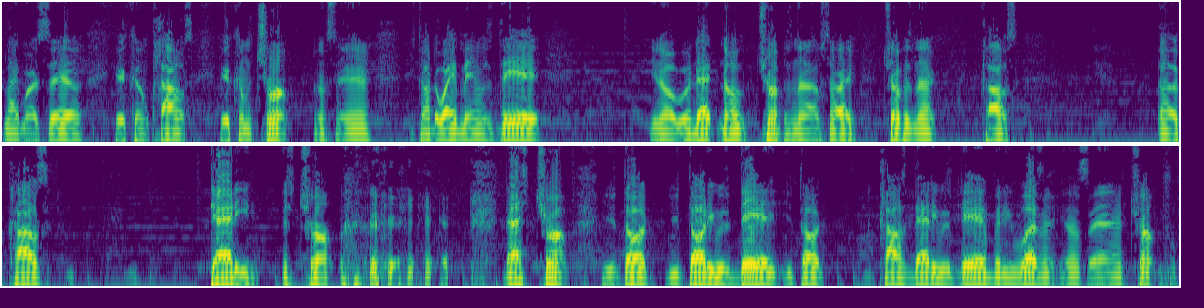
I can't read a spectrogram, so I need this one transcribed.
like Marcel. Here come Klaus. Here come Trump. You know what I'm saying? You thought the white man was dead. You know, when that no, Trump is not. I'm sorry, Trump is not Klaus. Uh, Klaus, daddy is Trump. That's Trump. You thought you thought he was dead. You thought Klaus daddy was dead, but he wasn't. You know what I'm saying? Trump,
